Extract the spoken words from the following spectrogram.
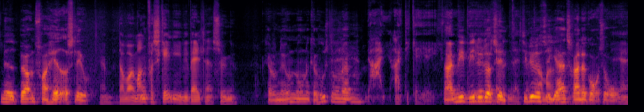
med børn fra Haderslev. ja. Der var jo mange forskellige, vi valgte at synge. Kan du nævne nogle? Kan du huske nogle af dem? Nej, nej, det kan jeg ikke. Nej, vi, vi Det er lytter til, altså, vi lytter til Jeg er træt og går til ro. Ja.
